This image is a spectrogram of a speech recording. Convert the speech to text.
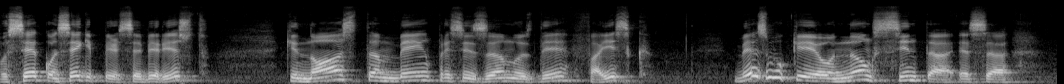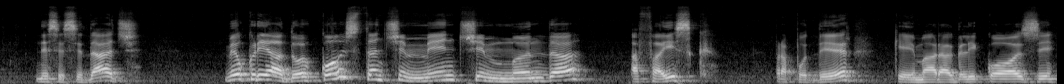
Você consegue perceber isto? Que nós também precisamos de faísca. Mesmo que eu não sinta essa necessidade, meu Criador constantemente manda a faísca para poder queimar a glicose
